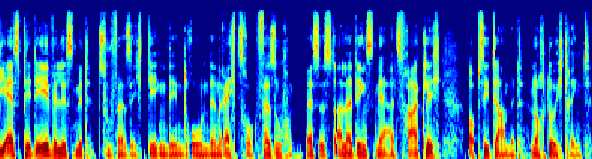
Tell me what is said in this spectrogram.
Die SPD will es mit Zuversicht gegen den drohenden den Rechtsruck versuchen. Es ist allerdings mehr als fraglich, ob sie damit noch durchdringt.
